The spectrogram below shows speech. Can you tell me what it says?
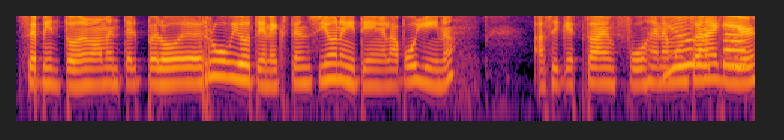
Se pintó nuevamente el pelo de rubio, tiene extensiones y tiene la pollina. Así que está en full Hannah Montana gear.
